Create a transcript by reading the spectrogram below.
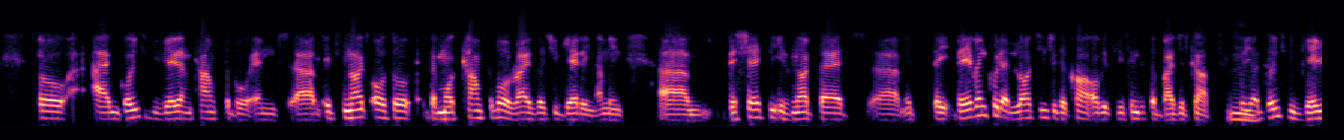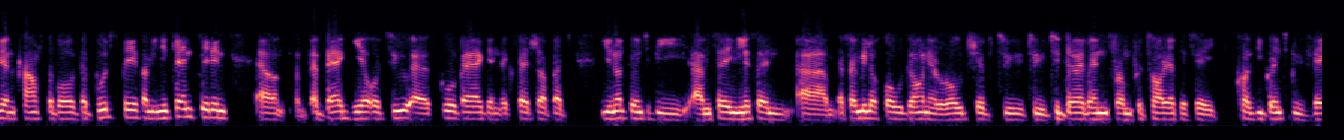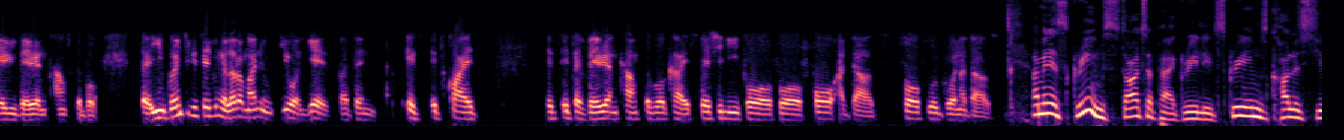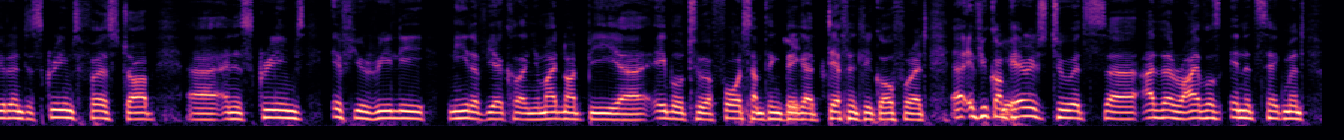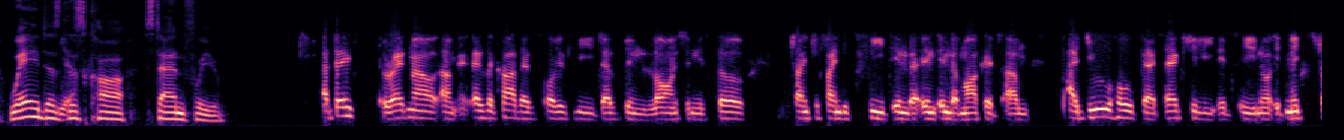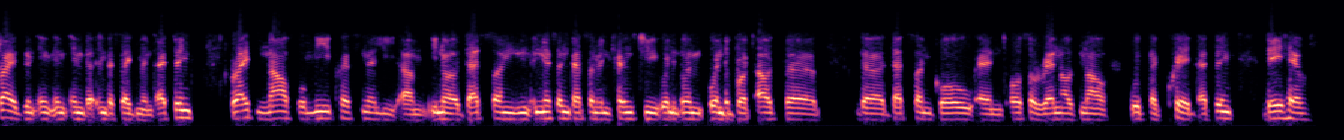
So I'm going to be very uncomfortable, and um, it's not also the most comfortable ride that you're getting. I mean, um, the chassis is not that. Um, it, they they haven't put a lot into the car, obviously, since it's a budget car. Mm. So you're going to be very uncomfortable. The boot space. I mean, you can fit in um, a bag here or two, a school bag, and etc. But you're not going to be um, saying, "Listen, um, a family of four will go on a road trip to to to Durban from Pretoria per se," because you're going to be very very uncomfortable. Uh, you're going to be saving a lot of money on fuel, yes, but then it's it's quite it's it's a very uncomfortable car, especially for for four adults, four full grown adults. I mean, it screams starter pack, really. It screams college student. It screams first job, uh, and it screams if you really need a vehicle and you might not be uh, able to afford something bigger. Yes. Definitely go for it. Uh, if you compare yes. it to its uh, other rivals in its segment, where does yes. this car stand for you? I think right now, um, as a car that's obviously just been launched and is still trying to find its feet in the in, in the market, um, I do hope that actually it you know it makes strides in, in, in the in the segment. I think right now for me personally, um, you know, Datsun Nissan Datsun when it to when when when they brought out the the Datsun Go and also Renault now with the Kwid, I think they have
